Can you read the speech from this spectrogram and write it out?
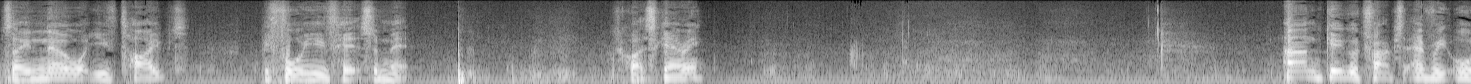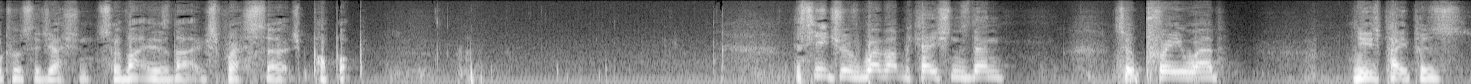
So they know what you've typed before you've hit submit. It's quite scary. And Google tracks every auto suggestion, so that is that express search pop up. The future of web applications then. So pre web, newspapers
